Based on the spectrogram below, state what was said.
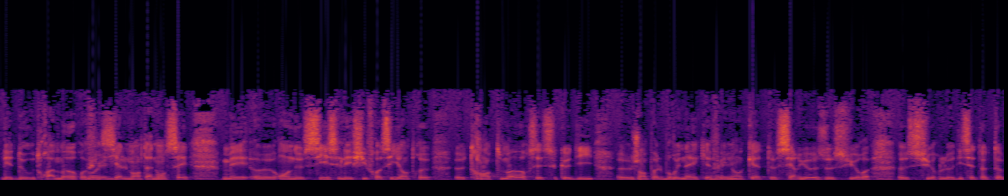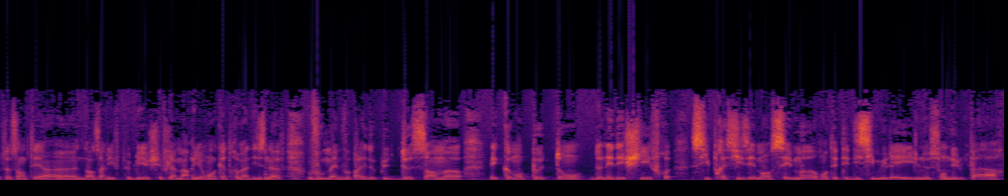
les deux ou trois morts officiellement annoncés. Mais euh, on ne cisse les chiffres aussi entre euh, 30 morts, c'est ce que dit euh, Jean-Paul Brunet, qui a fait une enquête sérieuse sur euh, sur le 17 octobre 61 euh, dans un livre publié chez Flammarion en 99. Vous-même, vous parlez de plus de 200 morts. Mais comment peut-on donner des chiffres si précisément ces morts ont été dissimulés? Ils ne sont nulle part.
